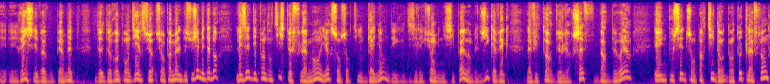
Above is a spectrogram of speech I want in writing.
est, riche et va vous permettre de, de rebondir sur, sur, pas mal de sujets. Mais d'abord, les indépendantistes flamands hier sont sortis gagnants des, des, élections municipales en Belgique avec la victoire de leur chef, Bart de Weer et une poussée de son parti dans, dans toute la Flandre.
